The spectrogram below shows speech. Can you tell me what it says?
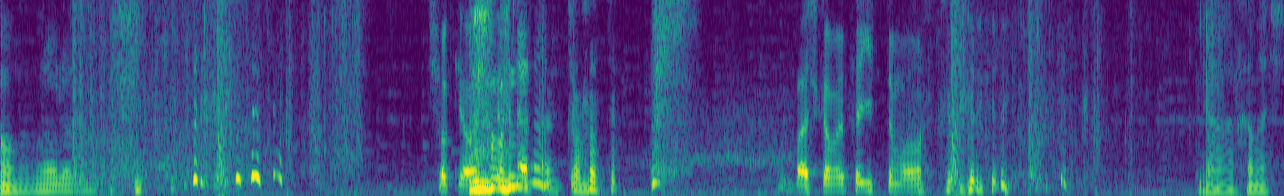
Onu ne uğradım. Çok yavaş geçtin sen. Başka map'e gittim o. Ya arkadaş.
